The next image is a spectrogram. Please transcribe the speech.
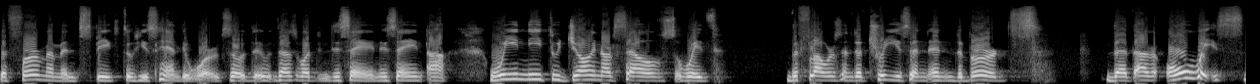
The firmament speaks to his handiwork. So that's what he's saying. He's saying uh, we need to join ourselves with the flowers and the trees and, and the birds that are always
